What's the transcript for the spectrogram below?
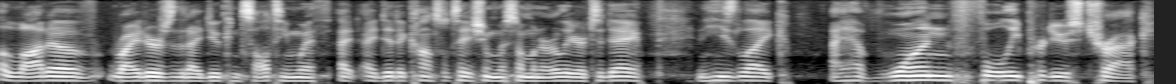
a lot of writers that I do consulting with. I, I did a consultation with someone earlier today, and he's like, I have one fully produced track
